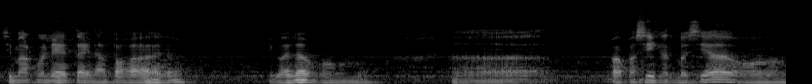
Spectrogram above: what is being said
si Marcoleta ay napaka, ano, hindi ko alam kung ah, papasikat ba siya o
